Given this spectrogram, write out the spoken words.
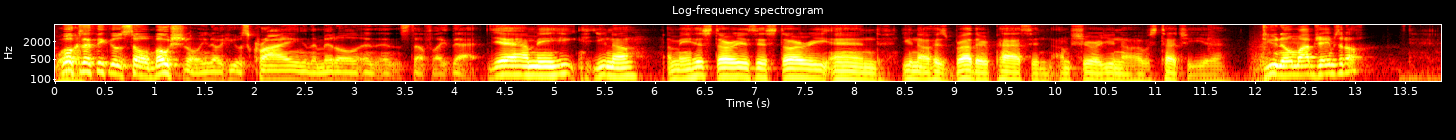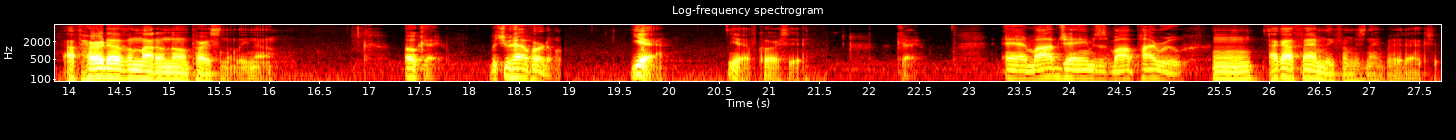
well, because I think it was so emotional. You know, he was crying in the middle and, and stuff like that. Yeah. I mean, he. You know. I mean, his story is his story, and you know his brother passing. I'm sure you know it was touchy. Yeah. Do you know Mob James at all? I've heard of him. I don't know him personally. No. Okay, but you have heard of him. Yeah. Yeah. Of course. Yeah. Okay, and Mob James is Mob Pyru. hmm I got family from his neighborhood actually.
